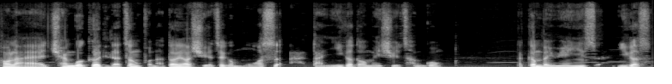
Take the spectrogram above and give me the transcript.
后来，全国各地的政府呢都要学这个模式啊，但一个都没学成功。那根本原因是一个是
